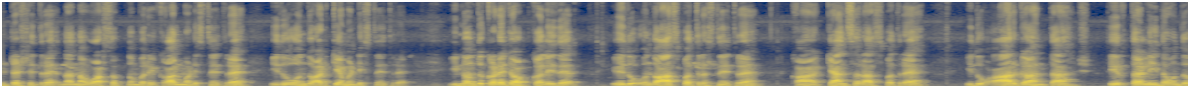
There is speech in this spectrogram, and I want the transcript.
ಇಂಟ್ರೆಸ್ಟ್ ಇದ್ದರೆ ನನ್ನ ವಾಟ್ಸಪ್ ನಂಬರಿಗೆ ಕಾಲ್ ಮಾಡಿ ಸ್ನೇಹಿತರೆ. ಇದು ಒಂದು ಅಡಿಕೆ ಮಂಡಿ ಸ್ನೇಹಿತರೆ. ಇನ್ನೊಂದು ಕಡೆ ಜಾಬ್ ಕಾಲ್ ಇದೆ. ಇದು ಒಂದು ಆಸ್ಪತ್ರೆ ಸ್ನೇಹಿತರೆ. ಕಾ ಕ್ಯಾನ್ಸರ್ ಆಸ್ಪತ್ರೆ. ಇದು ಆರ್ಗ ಅಂತ, ತೀರ್ಥಹಳ್ಳಿಯಿಂದ ಒಂದು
